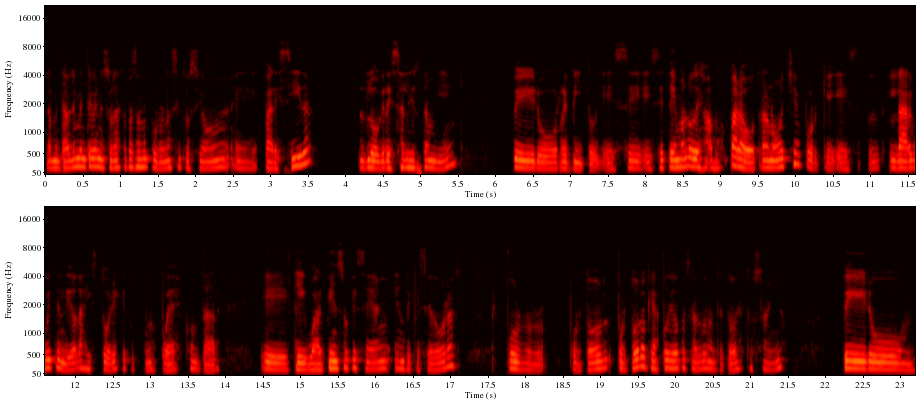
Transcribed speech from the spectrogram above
lamentablemente Venezuela está pasando por una situación eh, parecida. Logré salir también, pero repito, ese, ese tema lo dejamos para otra noche porque es largo y tendido las historias que tú nos puedes contar, eh, que igual pienso que sean enriquecedoras por, por, todo, por todo lo que has podido pasar durante todos estos años, pero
